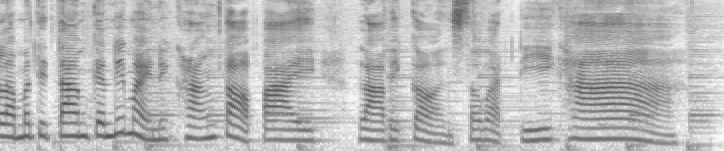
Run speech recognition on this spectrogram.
กลับมาติดตามกันได้ใหม่ในครั้งต่อไป ลาไปก่อน สวัสดีค่ะ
